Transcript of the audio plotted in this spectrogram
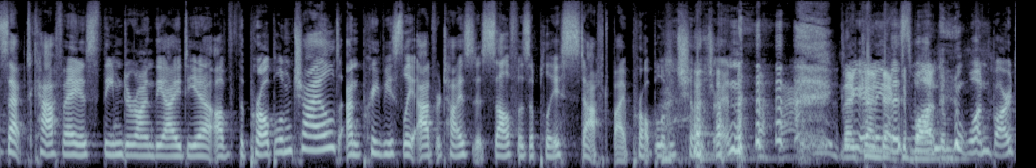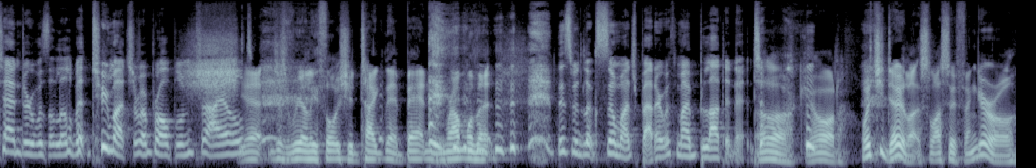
concept cafe is themed around the idea of the problem child and previously advertised itself as a place staffed by problem children. Clearly, this one, one bartender was a little bit too much of a problem child. Yeah, just really thought she'd take that bat and run with it. this would look so much better with my blood in it. Oh God, what'd she do? Like slice her finger or?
